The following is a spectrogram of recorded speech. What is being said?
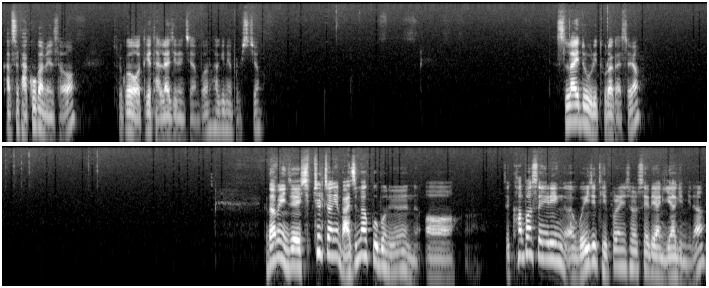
값을 바꿔가면서 결과가 어떻게 달라지는지 한번 확인해 보시죠. 슬라이드로 우리 돌아가서요. 그 다음에 이제 17장의 마지막 부분은 어, 이제 compensating wage differentials에 대한 이야기입니다.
